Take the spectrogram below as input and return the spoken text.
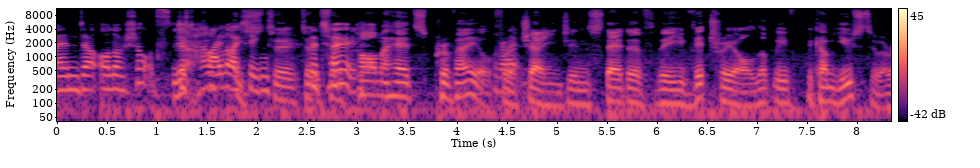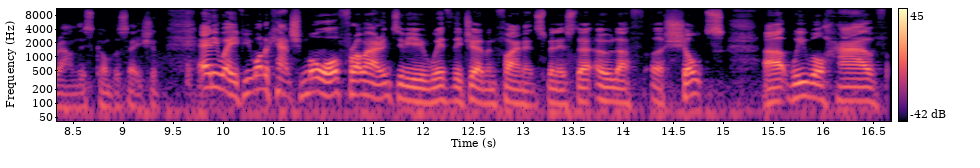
and uh, Olaf Scholz, yeah, just highlighting nice to, to the sort tone. Of calmer heads prevail for right. a change instead of the vitriol that we've become used to around this conversation. Anyway, if you want to catch more from our interview with the German Finance Minister Olaf uh, Scholz, uh, we will have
